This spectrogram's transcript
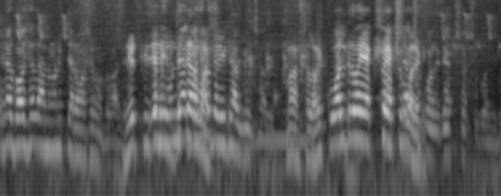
এটার বয়স আছে আনুমানিক তেরো মাসের মতো ভাই। রেড ফ্রিজিয়ানের মুন্ডি তেরো মাস। রেটে আসবে মাশাআল্লাহ ভাই কোয়ালিটি তো ভাই একশো একশো কোয়ালিটি একশো একশো কোয়ালিটি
